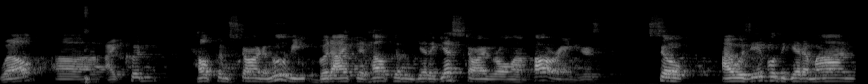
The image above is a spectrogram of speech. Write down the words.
Well, uh, I couldn't help him star in a movie, but I could help him get a guest starring role on Power Rangers. So I was able to get him on.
